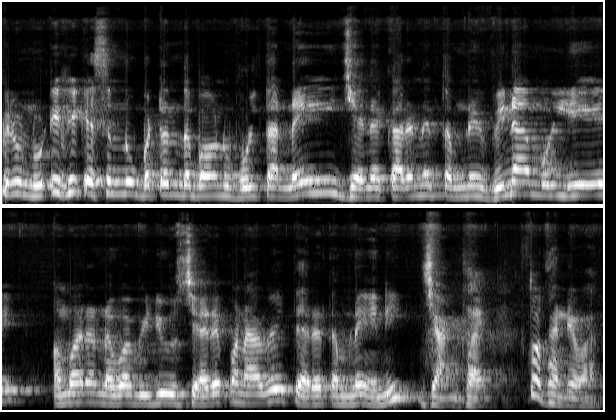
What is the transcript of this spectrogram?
પેલું નોટિફિકેશનનું બટન દબાવવાનું ભૂલતા નહીં, જેને કારણે તમને વિના મૂલ્યે અમારા નવા વિડીયોઝ જ્યારે પણ આવે ત્યારે તમને એની જાણ થાય. તો ધન્યવાદ.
